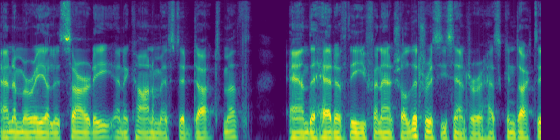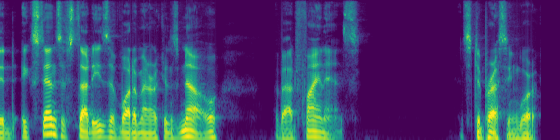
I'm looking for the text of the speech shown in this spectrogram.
Anna Maria Lusardi, an economist at Dartmouth and the head of the Financial Literacy Center, has conducted extensive studies of what Americans know about finance. It's depressing work.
